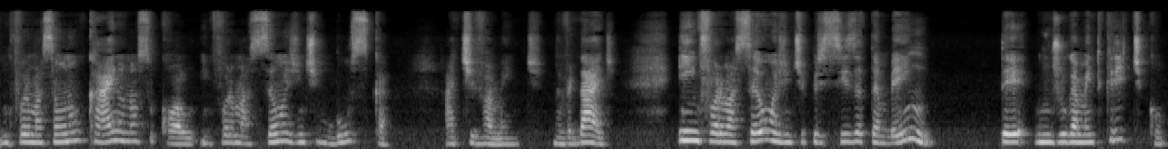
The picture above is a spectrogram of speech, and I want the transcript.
Informação não cai no nosso colo. Informação a gente busca ativamente, não é verdade? E informação a gente precisa também ter um julgamento crítico.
